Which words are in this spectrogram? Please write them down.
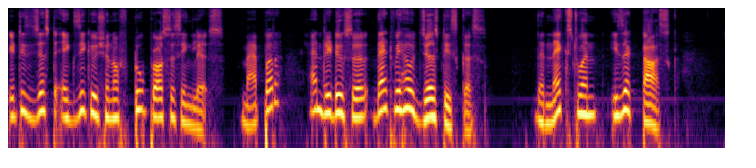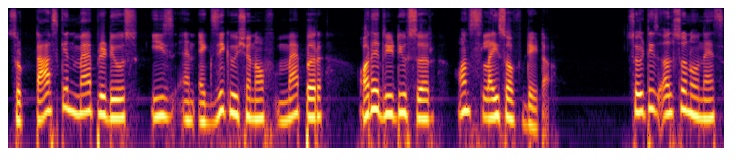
it is just execution of two processing layers, mapper and reducer that we have just discussed. The next one is a task. So task in MapReduce is an execution of mapper or a reducer on slice of data. So it is also known as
